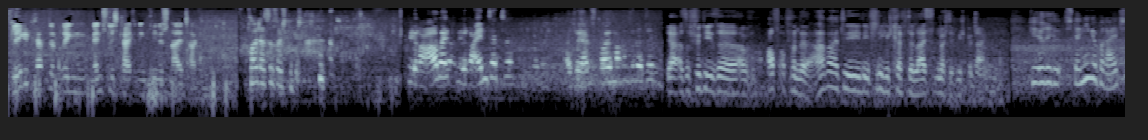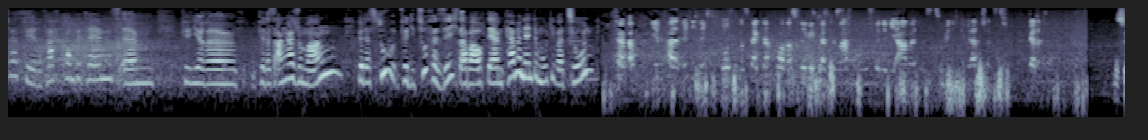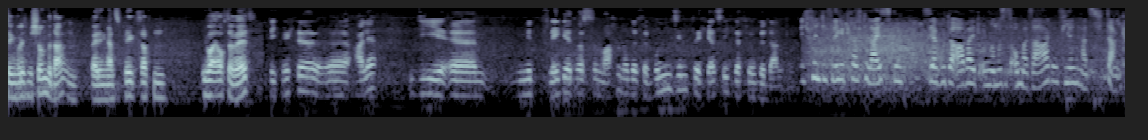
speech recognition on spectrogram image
Pflegekräfte bringen Menschlichkeit in den klinischen Alltag. Toll, dass es euch gibt. für ihre Arbeit, für ihre Einsätze. Also ganz toll machen sie das. Ja, also für diese aufopfernde Arbeit, die die Pflegekräfte leisten, möchte ich mich bedanken. Für ihre ständige Bereitschaft, für ihre Fachkompetenz, ähm, für, ihre, für das Engagement, für, das für die Zuversicht, aber auch deren permanente Motivation. Ich habe auf jeden Fall richtig, richtig großen Respekt davor, was Pflegekräfte machen und ich finde, die Arbeit ist zu wenig gewertschätzt. Deswegen würde ich mich schon bedanken bei den ganzen Pflegekräften überall auf der Welt. Ich möchte äh, alle, die äh, mit Pflege etwas machen oder verbunden sind, herzlich dafür bedanken. Ich finde, die Pflegekräfte leisten sehr gute Arbeit und man muss es auch mal sagen. Vielen herzlichen Dank.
